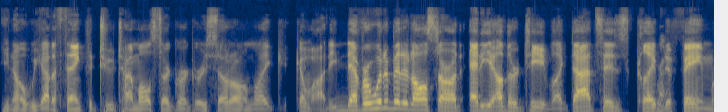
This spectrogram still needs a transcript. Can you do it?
you know, we got to thank the two time All Star Gregory Soto. I'm like, come on, he never would have been an All Star on any other team. Like, that's his claim right. to fame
